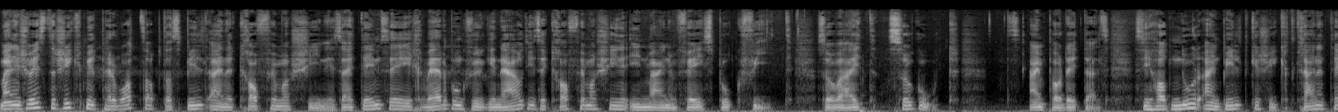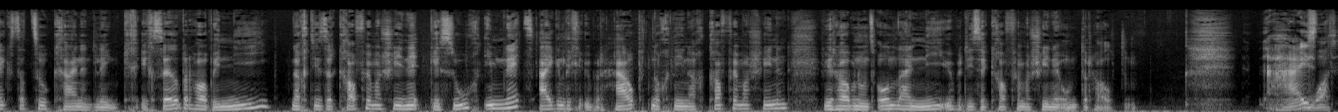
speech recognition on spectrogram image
meine Schwester schickt mir per WhatsApp das Bild einer Kaffeemaschine. Seitdem sehe ich Werbung für genau diese Kaffeemaschine in meinem Facebook-Feed. Soweit, so gut. Ein paar Details. Sie hat nur ein Bild geschickt, keinen Text dazu, keinen Link. Ich selber habe nie nach dieser Kaffeemaschine gesucht im Netz, eigentlich überhaupt noch nie nach Kaffeemaschinen. Wir haben uns online nie über diese Kaffeemaschine unterhalten. Heißt, What?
